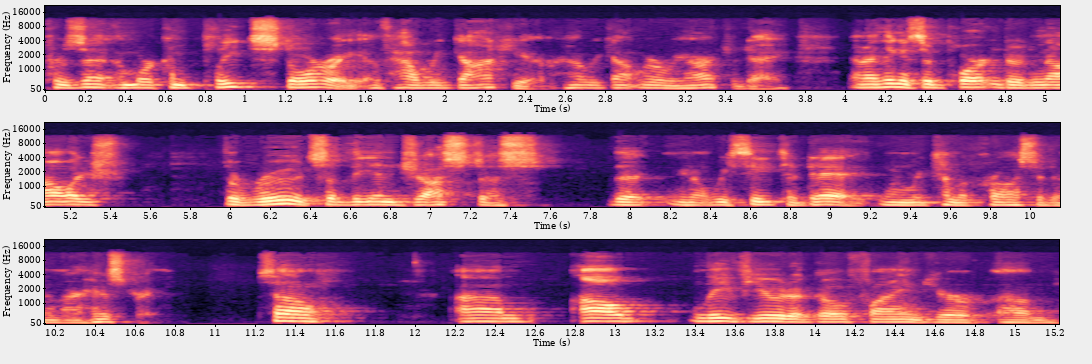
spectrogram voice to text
present a more complete story of how we got here, how we got where we are today. And I think it's important to acknowledge the roots of the injustice that you know we see today when we come across it in our history. So um, I'll leave you to go find your um,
